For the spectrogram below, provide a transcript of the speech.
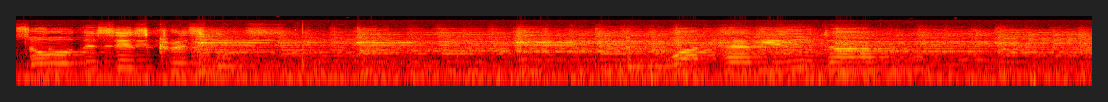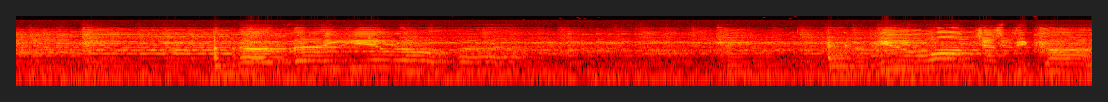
So this is Christmas. And what have you done? Another year over. And a new one just begun.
